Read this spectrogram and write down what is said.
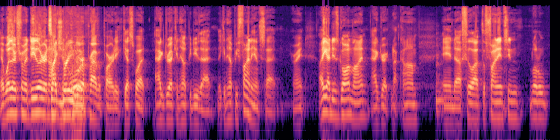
And whether it's from a dealer, an like auction, breathing. or a private party, guess what? AgDirect can help you do that. They can help you finance that, right? All you got to do is go online, agdirect.com, and uh, fill out the financing little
